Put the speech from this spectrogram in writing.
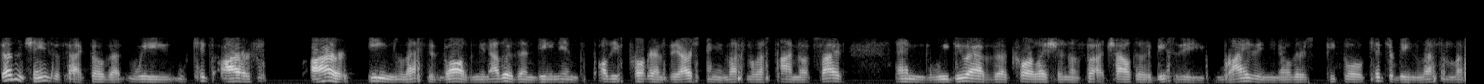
doesn't change the fact though that we kids are are being less involved. I mean, other than being in all these programs, they are spending less and less time outside. And we do have the correlation of uh, childhood obesity rising. You know, there's people, kids are being less and less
